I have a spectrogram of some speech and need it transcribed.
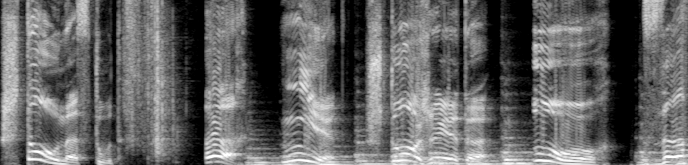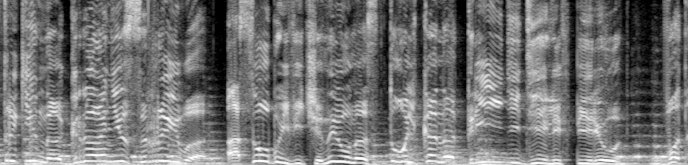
что у нас тут? Ах, нет, что же это? Ох, завтраки на грани срыва. Особой ветчины у нас только на три недели вперед. Вот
